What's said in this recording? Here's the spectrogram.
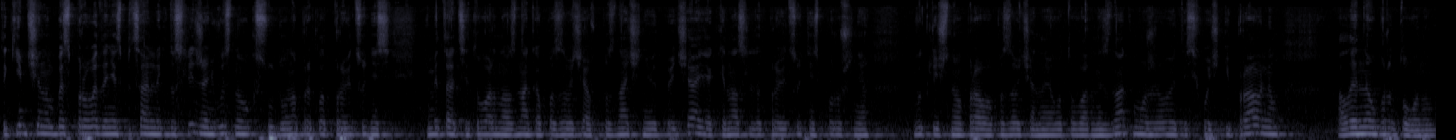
Таким чином, без проведення спеціальних досліджень, висновок суду, наприклад, про відсутність імітації товарного знака позивача в позначенні відповідача, як і наслідок про відсутність порушення виключного права позивача на його товарний знак, може виявитись хоч і правильним, але не обґрунтованим,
